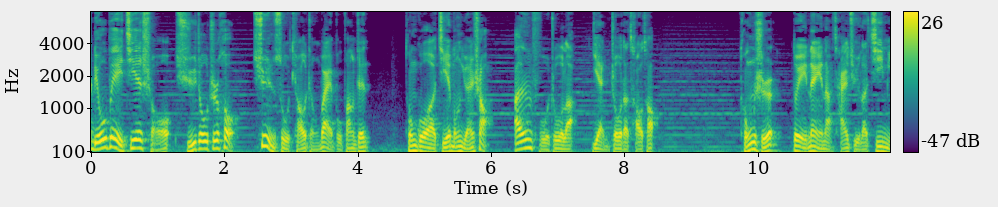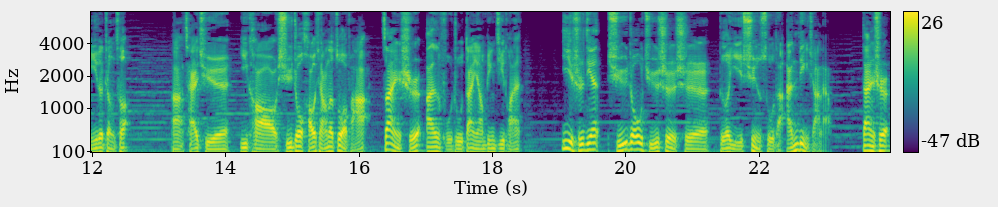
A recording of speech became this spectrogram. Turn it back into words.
刘备接手徐州之后，迅速调整外部方针，通过结盟袁绍，安抚住了兖州的曹操。同时，对内呢采取了羁縻的政策，啊，采取依靠徐州豪强的做法，暂时安抚住丹阳兵集团。一时间，徐州局势是得以迅速的安定下来了。但是，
